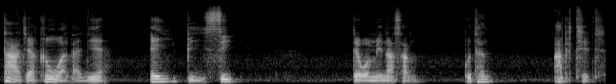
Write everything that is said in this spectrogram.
大家跟我来念 A B C》。对我米娜桑，Guten Appetit。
